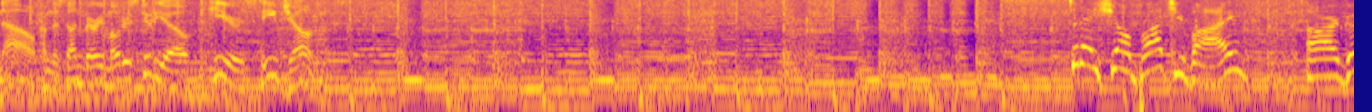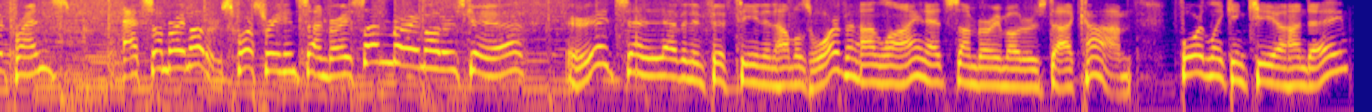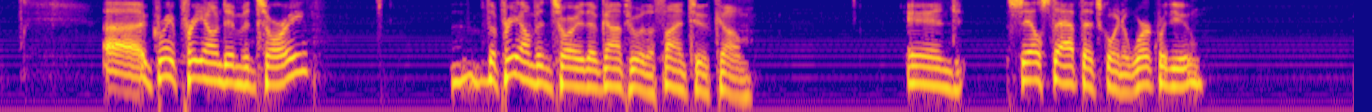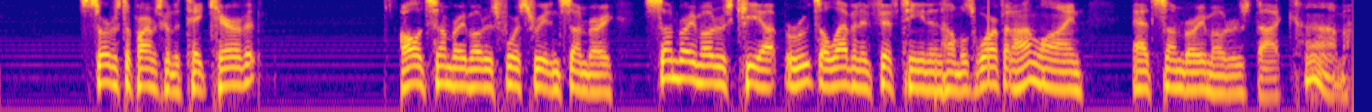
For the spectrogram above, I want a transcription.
Now, from the Sunbury Motors Studio, here's Steve Jones. Today's show brought to you by our good friends at Sunbury Motors, 4th Street in Sunbury. Sunbury Motors Kia. It's 11 and 15 in Hummel's Wharf and online at sunburymotors.com. Ford Lincoln Kia Hyundai. Uh, great pre-owned inventory. The pre-owned inventory they've gone through with a fine-tooth comb. And sales staff that's going to work with you. Service department's going to take care of it. All at Sunbury Motors, 4th Street in Sunbury. Sunbury Motors Kia, routes 11 and 15 in Hummel's Wharf, and online at sunburymotors.com.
